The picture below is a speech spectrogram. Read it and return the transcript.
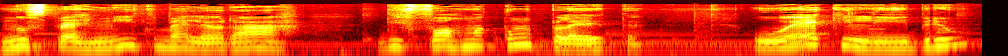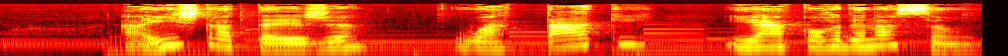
nos permite melhorar de forma completa o equilíbrio, a estratégia, o ataque e a coordenação.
